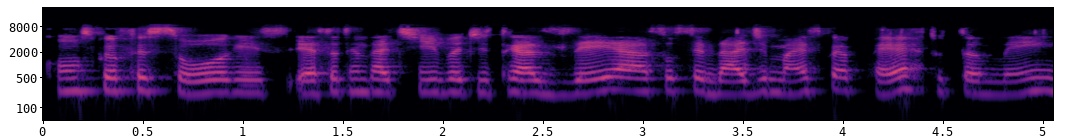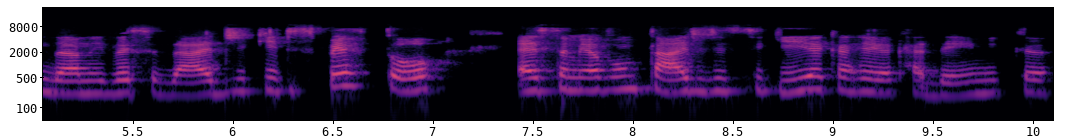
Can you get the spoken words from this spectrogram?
com os professores, essa tentativa de trazer a sociedade mais para perto também da universidade que despertou essa minha vontade de seguir a carreira acadêmica.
